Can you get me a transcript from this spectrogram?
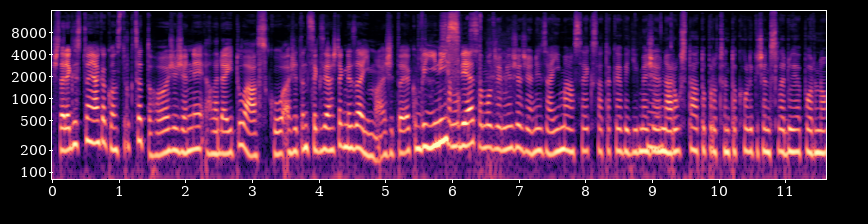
Že tady existuje nějaká konstrukce toho, že ženy hledají tu lásku a že ten sex je až tak nezajímá, že to je jako jiný Sam, svět. Samozřejmě, že ženy zajímá sex a také vidíme, hmm. že narůstá to procento, kolik žen sleduje porno.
